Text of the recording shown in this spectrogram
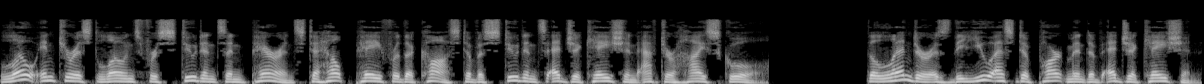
low-interest loans for students and parents to help pay for the cost of a student's education after high school. The lender is the U.S. Department of Education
